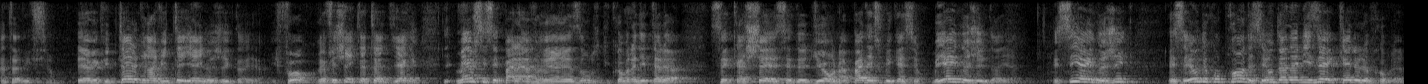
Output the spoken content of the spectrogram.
interdiction, et avec une telle gravité, il y a une logique derrière. Il faut réfléchir avec ta tête. même si ce n'est pas la vraie raison, parce que comme on a dit tout à l'heure, c'est caché, c'est de Dieu, on n'a pas d'explication. Mais il y a une logique derrière. Et s'il y a une logique, essayons de comprendre, essayons d'analyser quel est le problème.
